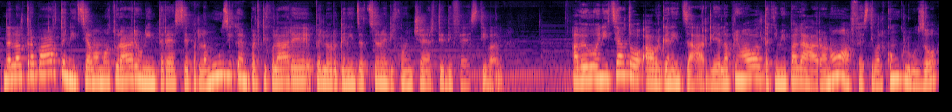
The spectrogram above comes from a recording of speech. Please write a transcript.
Dall'altra parte iniziamo a maturare un interesse per la musica, in particolare per l'organizzazione di concerti e di festival. Avevo iniziato a organizzarli e la prima volta che mi pagarono, a festival concluso,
